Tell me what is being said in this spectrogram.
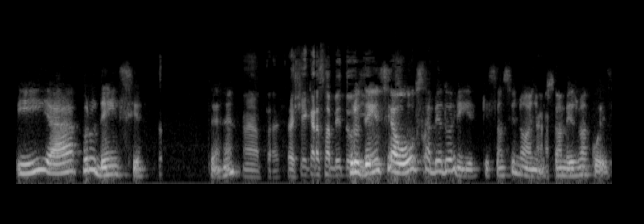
e a prudência. Uhum. Ah, tá. Eu achei que era sabedoria. Prudência ou sabedoria, que são sinônimos, ah. são a mesma coisa.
